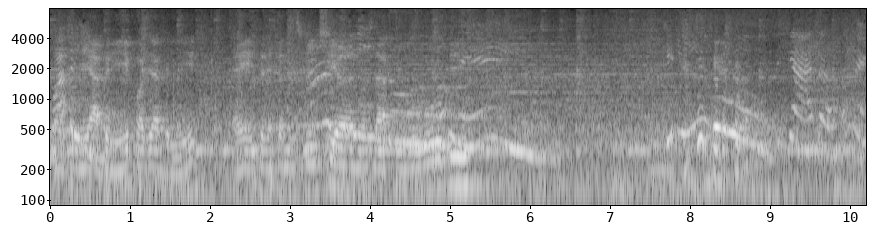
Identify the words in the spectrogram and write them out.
Vou abrir. Pode abrir, pode abrir. É, representando os 20 anos da clube. Que lindo! Obrigada. Amei.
